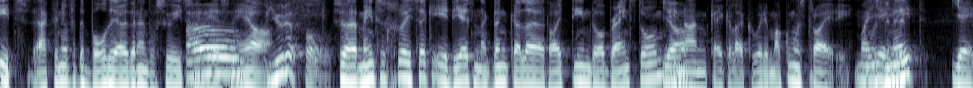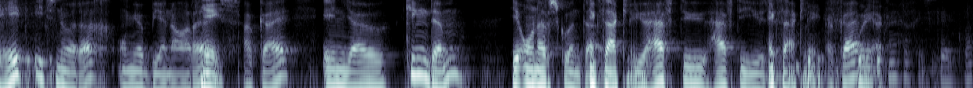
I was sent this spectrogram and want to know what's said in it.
iets. Ek weet nie of dit 'n bol deodorant of so iets gaan wees nie. Ja. Oh, beautiful. So mense gooi sulke idees en ek dink hulle daai team daar brainstorm Ja. en dan kyk hulle ek hoorie maar kom ons try hierdie. Maar kom ons jy doen dit. jy het iets nodig om jou benare, Yes. okay, in jou kingdom hier onder skoon te hou. Exactly. You have to have to use Exactly. it. Okay? Hoorie ek net gou kyk wat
